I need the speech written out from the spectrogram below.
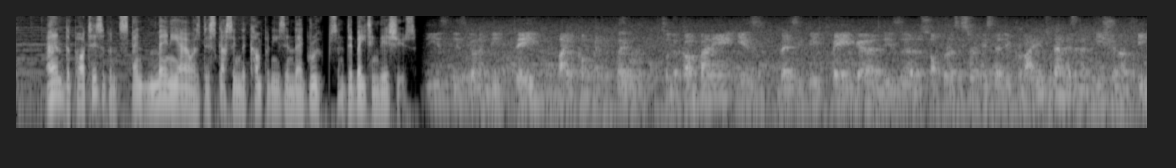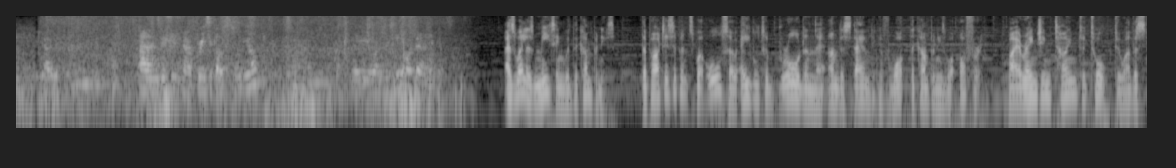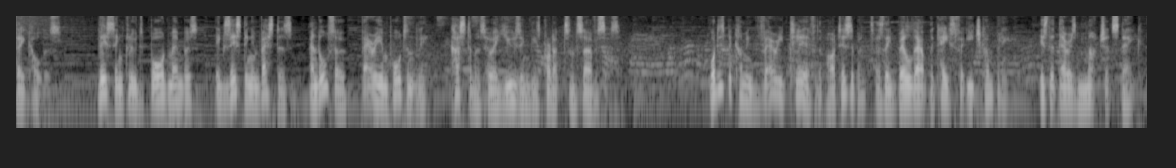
and the participants spend many hours discussing the companies in their groups and debating the issues. This is going to be paid by the company. By the company. So the company is basically paying uh, this uh, software as a service that you're providing to them as an additional fee. And this is the principal studio. Maybe you want to see over there. As well as meeting with the companies, the participants were also able to broaden their understanding of what the companies were offering by arranging time to talk to other stakeholders. This includes board members, existing investors, and also, very importantly, customers who are using these products and services. What is becoming very clear for the participants as they build out the case for each company is that there is much at stake.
